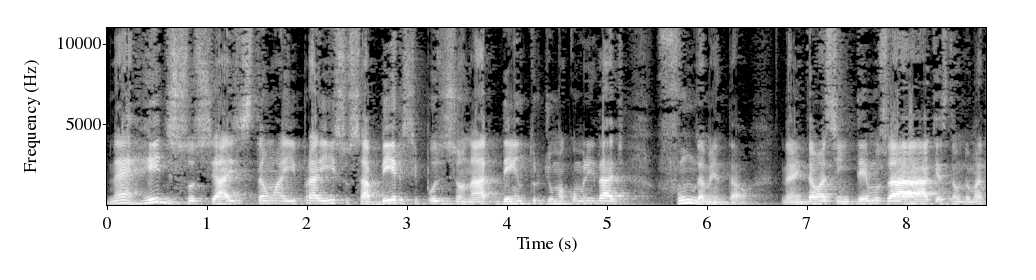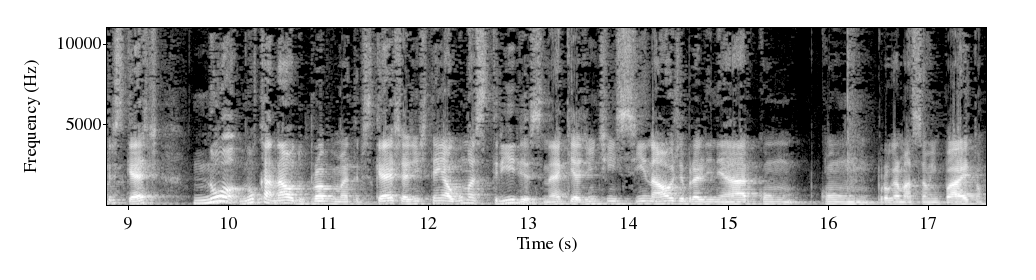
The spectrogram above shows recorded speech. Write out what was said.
Né? Redes sociais estão aí para isso, saber se posicionar dentro de uma comunidade. Fundamental. Né? Então, assim, temos a questão do Matrizcast. No, no canal do próprio Matrizcast, a gente tem algumas trilhas né, que a gente ensina álgebra linear com, com programação em Python.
